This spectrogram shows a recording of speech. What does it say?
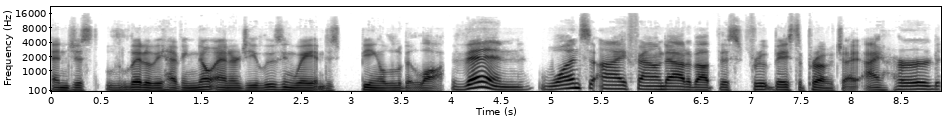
and just literally having no energy, losing weight and just being a little bit lost. Then once I found out about this fruit-based approach, I, I heard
